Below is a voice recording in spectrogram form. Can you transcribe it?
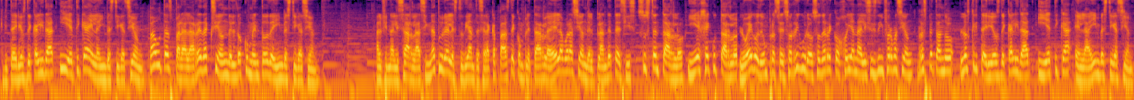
Criterios de calidad y ética en la investigación. Pautas para la redacción del documento de investigación. Al finalizar la asignatura, el estudiante será capaz de completar la elaboración del plan de tesis, sustentarlo y ejecutarlo luego de un proceso riguroso de recojo y análisis de información, respetando los criterios de calidad y ética en la investigación.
